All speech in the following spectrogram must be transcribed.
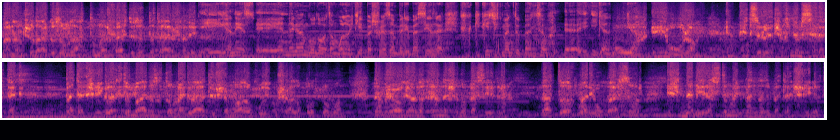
Bár nem csodálkozom, láttam már fertőzöttet errefelé. Igen, nézd, én nem gondoltam volna, hogy képes vagy az emberi beszédre. K- kicsit megdöbbentem. E, Igen, igen. Jó uram, én egyszerűen csak nem szeretek. A betegség legtöbb áldozata meglehetősen melankolikus állapotban van. Nem reagálnak rendesen a beszédre. Láttalak már jó párszor, és nem éreztem meg benned a betegséget.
